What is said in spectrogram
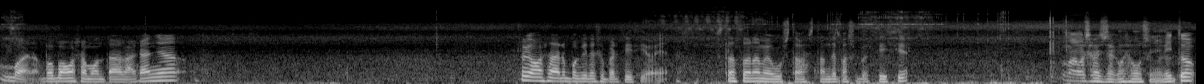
Bueno, pues vamos a montar la caña. Creo que vamos a dar un poquito de superficie hoy. Esta zona me gusta bastante para superficie. Vamos a ver si sacamos algún señorito.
